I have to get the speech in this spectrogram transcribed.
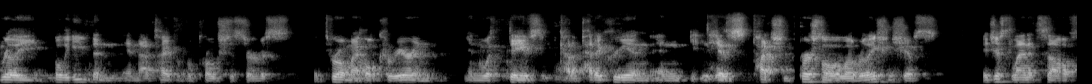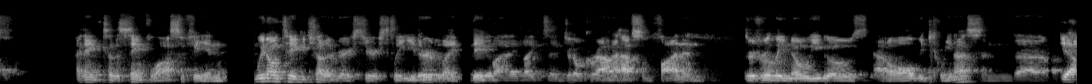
really believed in, in that type of approach to service throughout my whole career. And and with Dave's kind of pedigree and, and in his touch and personal relationships, it just lent itself, I think, to the same philosophy. And we don't take each other very seriously either. Like Dave and I like to joke around and have some fun, and there's really no egos at all between us. And uh, yeah,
